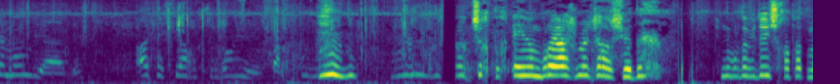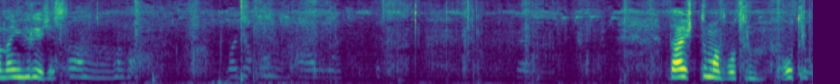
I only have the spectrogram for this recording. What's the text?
Akşam oldu ya abi. Ateş yakıp da uyuyorsak. Çıktık. Eymen burayı aşmaya çalışıyordu. Şimdi burada videoyu hiç kapatmadan yürüyeceğiz. Ağrıyor. Daha hiç durmadık oturum. Oturup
